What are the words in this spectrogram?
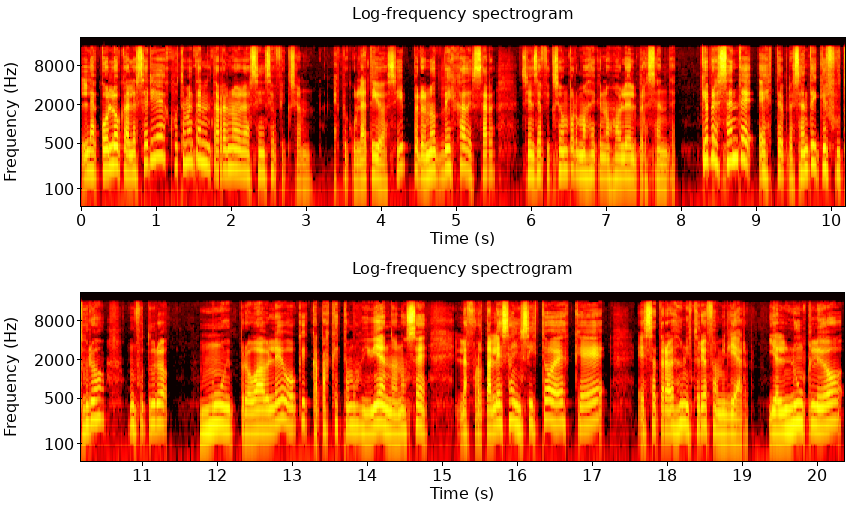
la coloca la serie justamente en el terreno de la ciencia ficción. Especulativa, sí, pero no deja de ser ciencia ficción por más de que nos hable del presente. ¿Qué presente este presente y qué futuro? Un futuro muy probable o que capaz que estamos viviendo, no sé. La fortaleza, insisto, es que es a través de una historia familiar. Y el núcleo,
